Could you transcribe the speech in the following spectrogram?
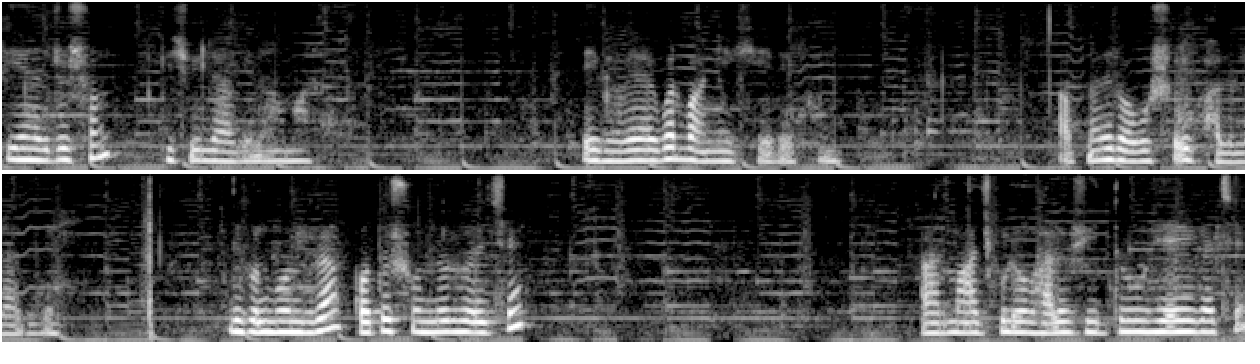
পেঁয়াজ, রসুন, কিছুই লাগে না আমার। এইভাবে একবার বানিয়ে খেয়ে দেখুন। আপনাদের অবশ্যই ভালো লাগবে। দেখুন বন্ধুরা, কত সুন্দর হয়েছে। আর মাছগুলো ভালো সিদ্ধ হয়ে গেছে।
